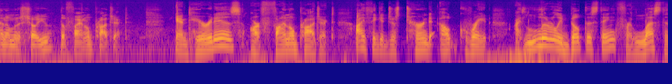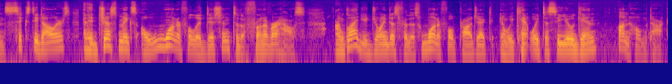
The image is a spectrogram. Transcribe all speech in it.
and I'm gonna show you the final project. And here it is, our final project. I think it just turned out great. I literally built this thing for less than $60 and it just makes a wonderful addition to the front of our house. I'm glad you joined us for this wonderful project and we can't wait to see you again on Hometalk.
